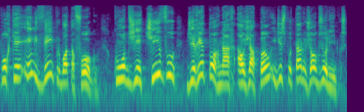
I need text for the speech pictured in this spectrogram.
porque ele vem para o Botafogo com o objetivo de retornar ao Japão e disputar os Jogos Olímpicos.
